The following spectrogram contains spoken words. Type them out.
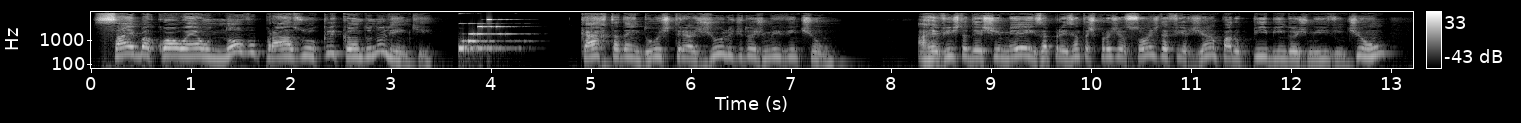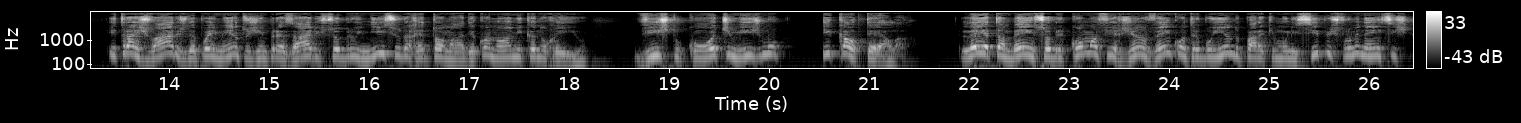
Saiba qual é o novo prazo clicando no link. Carta da Indústria, julho de 2021. A revista deste mês apresenta as projeções da Firjan para o PIB em 2021 e traz vários depoimentos de empresários sobre o início da retomada econômica no Rio, visto com otimismo e cautela. Leia também sobre como a Firjan vem contribuindo para que municípios fluminenses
